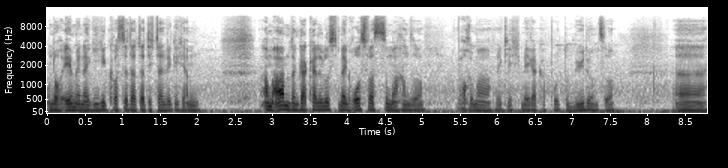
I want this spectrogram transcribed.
und auch eben Energie gekostet hat, hatte ich dann wirklich am, am Abend dann gar keine Lust mehr, groß was zu machen. So. War auch immer wirklich mega kaputt und müde und so. Äh, ja,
